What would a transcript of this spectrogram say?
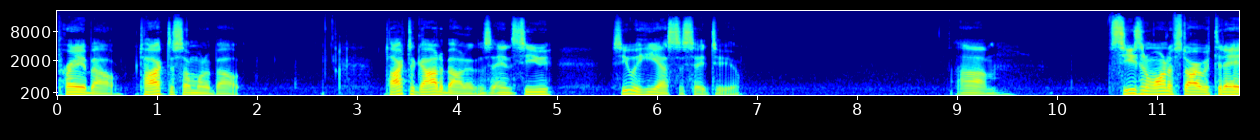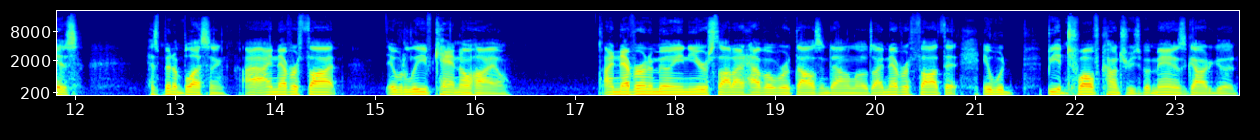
pray about, talk to someone about, talk to God about it, and, and see see what He has to say to you. Um season one of Start with Today is, has been a blessing. I, I never thought it would leave Canton, Ohio. I never in a million years thought I'd have over a thousand downloads. I never thought that it would be in 12 countries, but man, is God good.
